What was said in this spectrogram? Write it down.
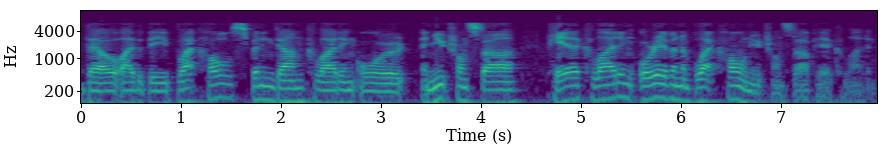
they'll either be black holes spinning down colliding, or a neutron star pair colliding, or even a black hole neutron star pair colliding.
